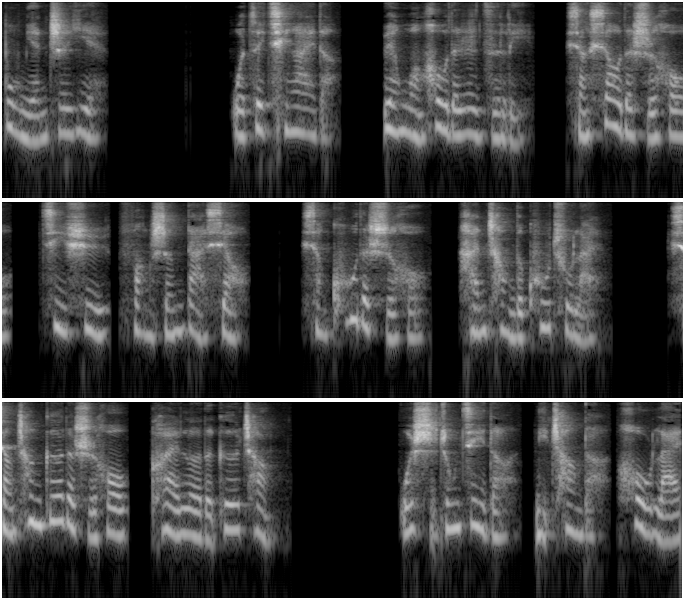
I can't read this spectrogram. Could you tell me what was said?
不眠之夜，我最亲爱的。愿往后的日子里，想笑的时候继续放声大笑，想哭的时候酣畅的哭出来，想唱歌的时候快乐的歌唱。我始终记得你唱的《后来》，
